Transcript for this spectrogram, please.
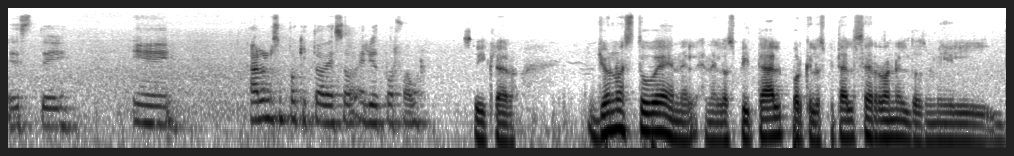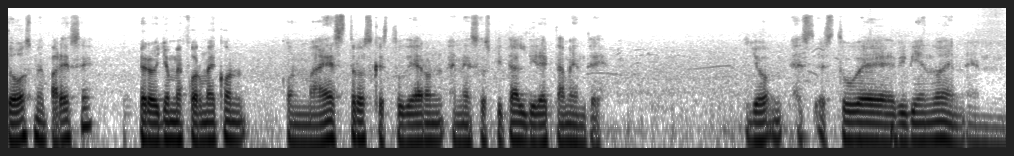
Este, eh, háblanos un poquito de eso, Eliot, por favor. Sí, claro. Yo no estuve en el, en el hospital porque el hospital cerró en el 2002, me parece, pero yo me formé con, con maestros que estudiaron en ese hospital directamente. Yo estuve viviendo en, en,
